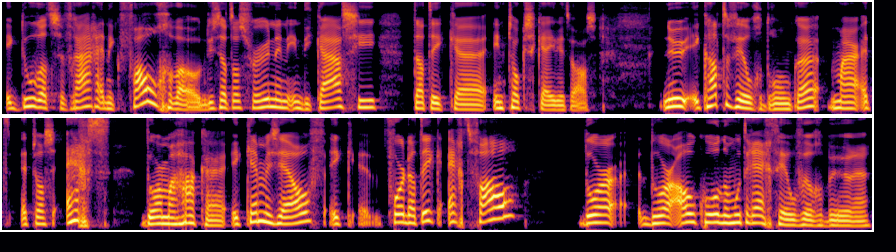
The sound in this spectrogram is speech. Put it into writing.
ik, doe wat ze vragen en ik val gewoon. Dus dat was voor hun een indicatie dat ik uh, intoxicated was. Nu, ik had te veel gedronken, maar het, het was echt door mijn hakken. Ik ken mezelf. Ik, eh, voordat ik echt val door, door alcohol, dan moet er echt heel veel gebeuren.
